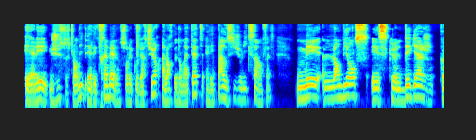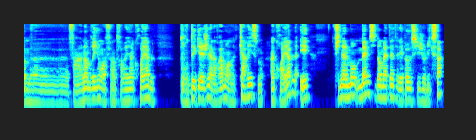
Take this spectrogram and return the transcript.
et elle est juste splendide, et elle est très belle sur les couvertures, alors que dans ma tête, elle est pas aussi jolie que ça, en fait. Mais l'ambiance et ce qu'elle dégage comme... euh, Enfin, Alain Brion a fait un travail incroyable pour dégager, elle a vraiment un charisme incroyable, et finalement, même si dans ma tête, elle est pas aussi jolie que ça,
